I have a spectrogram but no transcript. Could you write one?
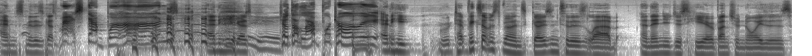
And Smithers goes, Mr. Burns and he goes Yeah. to the laboratory and he t- picks up Mr. Burns, goes into this lab and then you just hear a bunch of noises,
